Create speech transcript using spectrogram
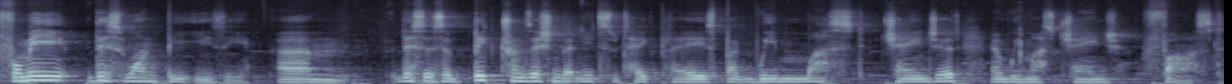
for me, this won't be easy. Um, this is a big transition that needs to take place, but we must change it and we must change fast.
